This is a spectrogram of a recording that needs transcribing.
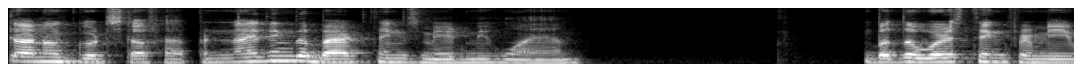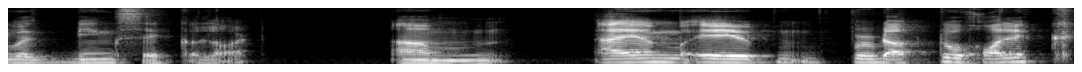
ton of good stuff happened. And I think the bad things made me who I am. But the worst thing for me was being sick a lot. Um, I am a productoholic.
